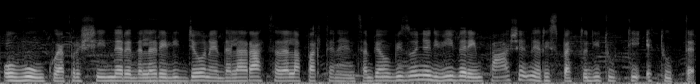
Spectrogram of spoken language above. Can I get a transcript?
ovunque, a prescindere dalla religione, dalla razza, dall'appartenenza. Abbiamo bisogno di vivere in pace nel rispetto di tutti e tutte.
